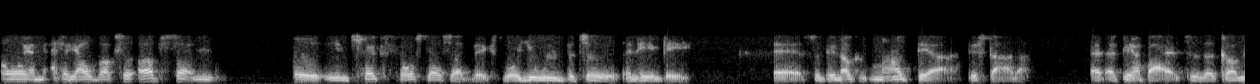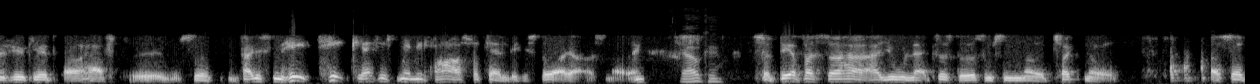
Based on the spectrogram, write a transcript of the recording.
Og jamen, altså, jeg er jo vokset op sådan øh, i en tryg forstadsopvækst, hvor julen betød en hel del. Uh, så det er nok meget der, det starter. At, at det har bare altid været kongehyggeligt og haft... Øh, så faktisk sådan helt, helt klassisk med min far også fortalte historier og sådan noget. Ikke? Ja, okay. Så derfor så har, har julen altid stået som sådan noget trygt noget. Og så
